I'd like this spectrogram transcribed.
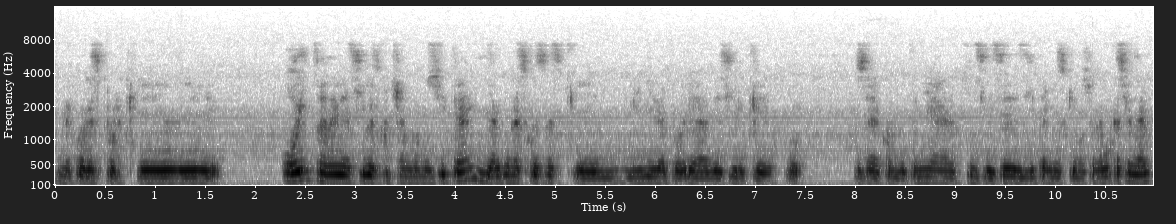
mejores porque hoy todavía sigo escuchando música y algunas cosas que en mi vida podría decir que o sea, cuando tenía 15, 16, 17 años que suena vocacional,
